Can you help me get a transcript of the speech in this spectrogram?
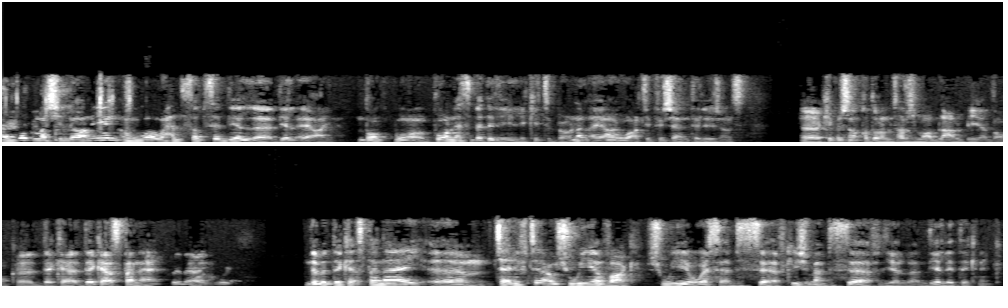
en fait machine learning هو واحد ال subset ديال ديال ال AI donc pour الناس بعدا اللي كيتبعونا ال AI هو artificial intelligence كيفاش نقدروا نترجموها بالعربية؟ donc الذكاء الذكاء الاصطناعي دابا الذكاء الاصطناعي التعريف تاعو شوية vague شوية واسع بزاف كيجمع بزاف ديال ديال les techniques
